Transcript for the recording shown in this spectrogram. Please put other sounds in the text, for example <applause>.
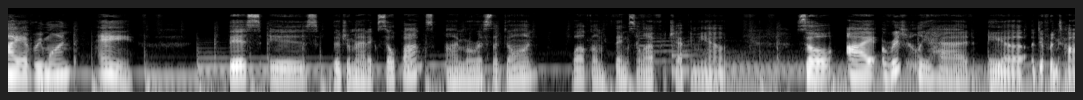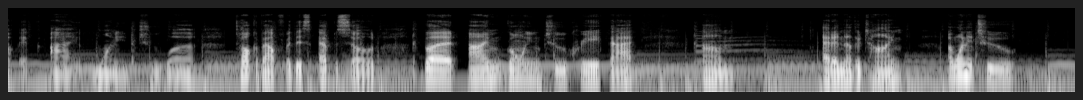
Hi, everyone. Hey, this is the Dramatic Soapbox. I'm Marissa Dawn. Welcome. Thanks a lot for checking me out. So, I originally had a, uh, a different topic I wanted to uh, talk about for this episode, but I'm going to create that um, at another time. I wanted to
